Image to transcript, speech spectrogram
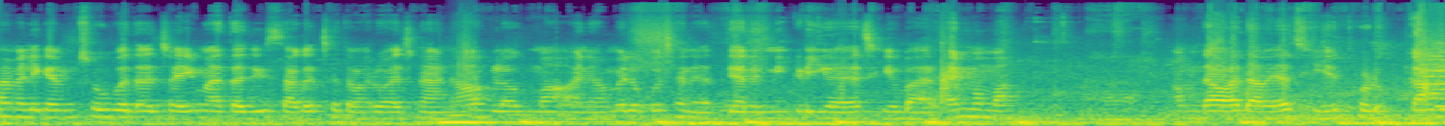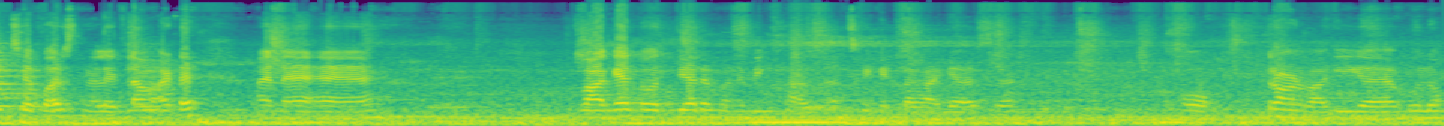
ફેમિલી કેમ છો? બધા જય માતાજી. સ્વાગત છે તમારું આજના નવા બ્લોગમાં અને અમે લોકો છે ને અત્યારે નીકળી ગયા છીએ બહાર. હાય મમ્મા? અમદાવાદ આવ્યા છીએ. થોડુંક કામ છે પર્સનલ એટલા માટે. અને વાગ્યા તો અત્યારે મને બી ખ્યાલ નથી કેટલા વાગ્યા હશે. ઓ ત્રણ વાગી ગયા. બોલો.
